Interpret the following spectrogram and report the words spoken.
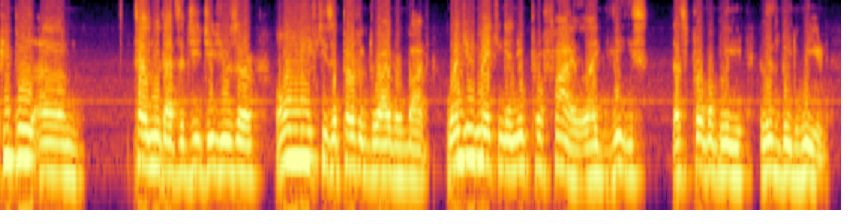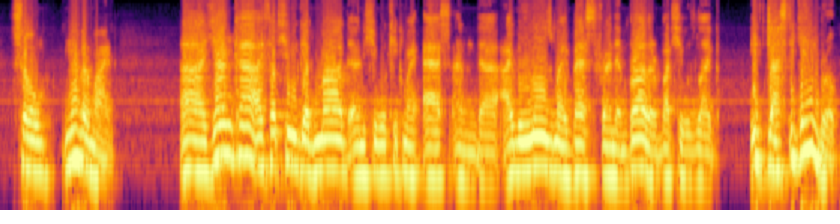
People um, tell me that's a GG user. Only if he's a perfect driver. But when you're making a new profile like this that's probably a little bit weird. So never mind uh, Yanka, I thought he would get mad and he will kick my ass and uh, I will lose my best friend and brother, but he was like, it's just a game, bro.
